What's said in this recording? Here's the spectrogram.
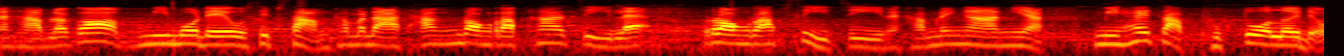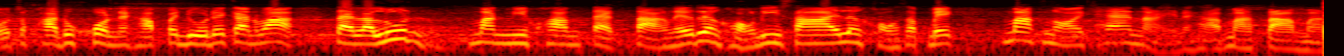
นะครับ แล้วก็มีโมเดล 13 ธรรมดาทั้งรองรับ 5G และรองรับ 4G นะครับ ในงานเนี่ยมีให้จับทุกตัวเลย เดี๋ยวจะพาทุกคนนะครับไปดูด้วยกันว่าแต่ละรุ่นมันมีความแตกต่างในเรื่องของดีไซน์ เรื่องของสเปค มากน้อยแค่ไหนนะครับ มาตามมา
